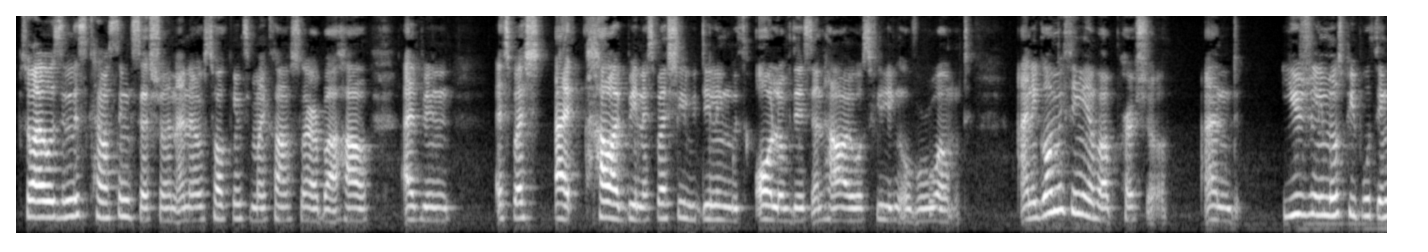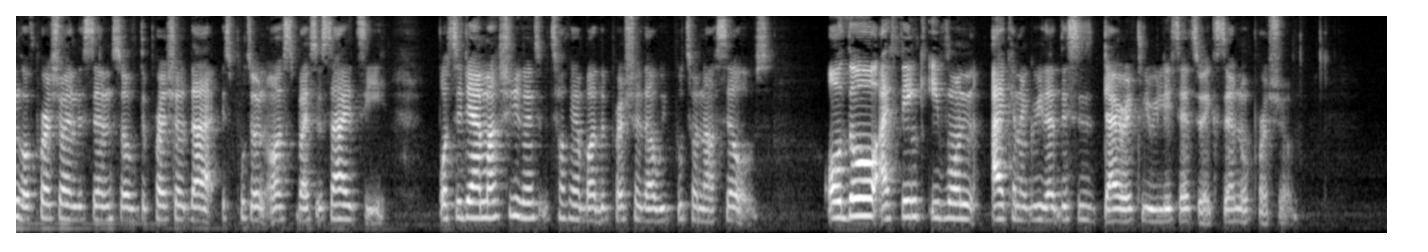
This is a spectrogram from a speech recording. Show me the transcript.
So I was in this counseling session and I was talking to my counselor about how I've been especially I, how I've been especially dealing with all of this and how I was feeling overwhelmed. And it got me thinking about pressure and usually most people think of pressure in the sense of the pressure that is put on us by society. But today I'm actually going to be talking about the pressure that we put on ourselves. Although I think even I can agree that this is directly related to external pressure.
